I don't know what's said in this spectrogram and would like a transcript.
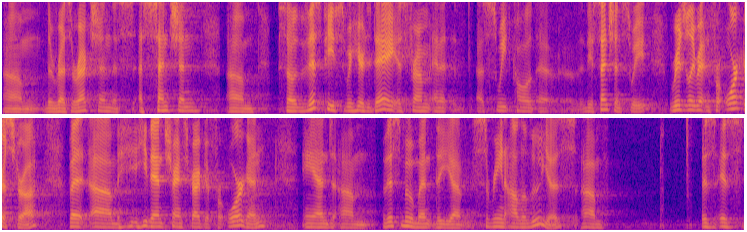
um, the resurrection, the ascension. So this piece we hear today is from an, a suite called uh, the Ascension Suite, originally written for orchestra, but um, he, he, then transcribed it for organ. And um, this movement, the uh, Serene Alleluias, um, is, is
